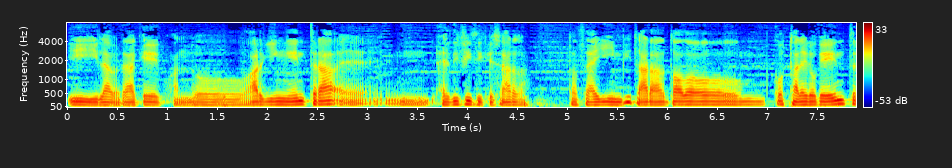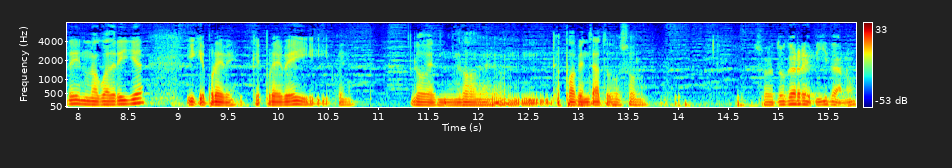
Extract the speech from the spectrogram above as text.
y la verdad que cuando alguien entra eh, es difícil que salga. Entonces hay que invitar a todo costalero que entre en una cuadrilla y que pruebe, que pruebe y bueno, lo, después vendrá todo solo. Sobre todo que repita, ¿no?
